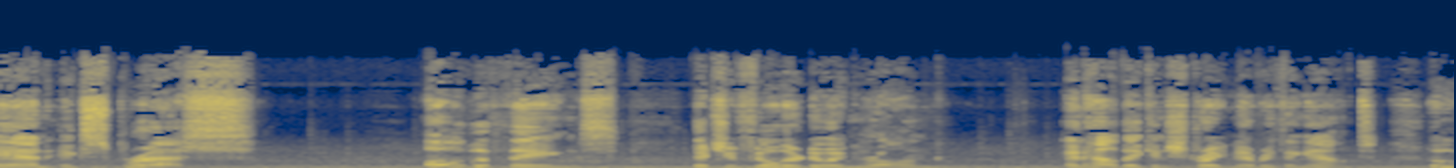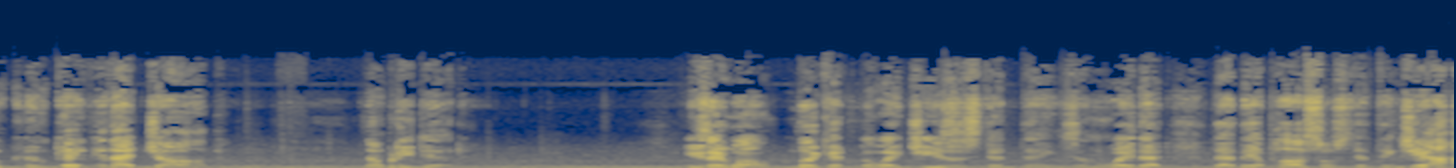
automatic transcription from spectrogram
and express all the things that you feel they're doing wrong and how they can straighten everything out? Who, who gave you that job? Nobody did. You say, well, look at the way Jesus did things and the way that, that the apostles did things. Yeah,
